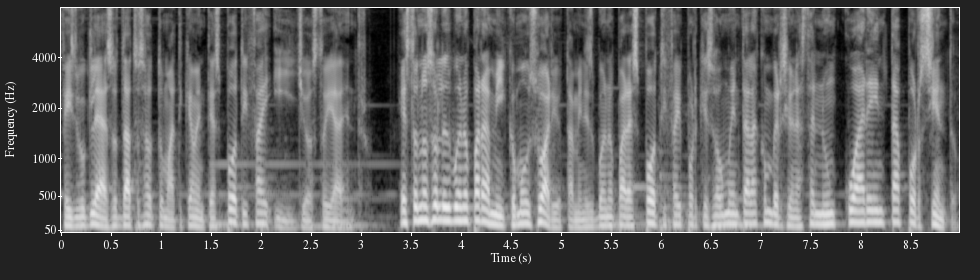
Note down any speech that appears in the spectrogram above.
Facebook le da esos datos automáticamente a Spotify y yo estoy adentro. Esto no solo es bueno para mí como usuario, también es bueno para Spotify porque eso aumenta la conversión hasta en un 40%.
